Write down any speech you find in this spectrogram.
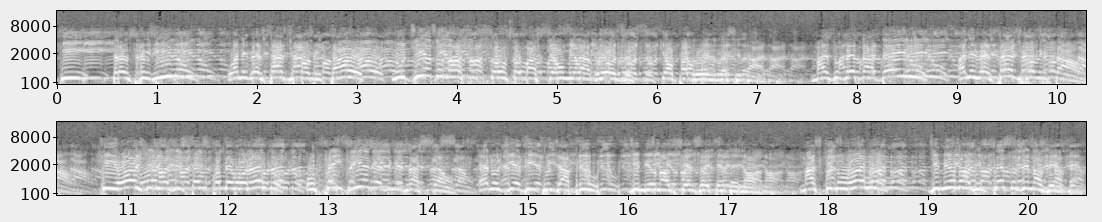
que transferiram o aniversário de Palmital no dia do nosso São Sebastião Milagroso, que é o padroeiro da cidade. Mas o verdadeiro aniversário de Palmital, que hoje nós estamos comemorando os 100 dias de administração, é no dia 21 de abril de 1989. Mas que no ano de 1990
